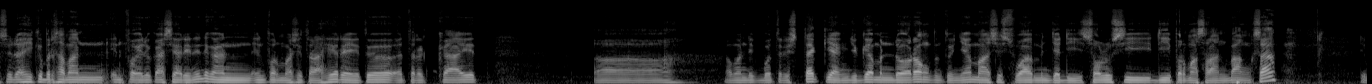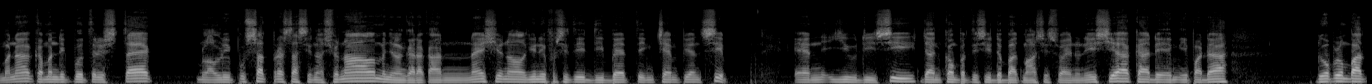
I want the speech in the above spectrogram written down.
sudahi kebersamaan info edukasi hari ini dengan informasi terakhir yaitu terkait uh, Kemendikbudristek yang juga mendorong tentunya mahasiswa menjadi solusi di permasalahan bangsa di mana Kemendikbudristek melalui Pusat Prestasi Nasional menyelenggarakan National University Debating Championship NUDC dan kompetisi debat mahasiswa Indonesia KDMI pada 24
